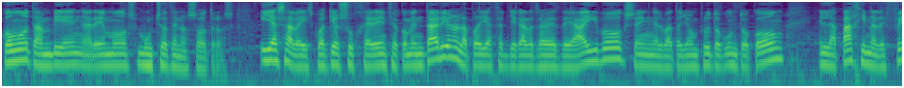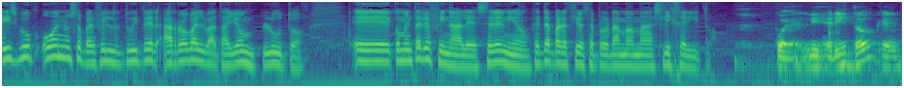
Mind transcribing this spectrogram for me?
como también haremos muchos de nosotros. Y ya sabéis, cualquier sugerencia o comentario nos la podéis hacer llegar a través de iVoox, en elbatallonpluto.com, en la página de Facebook o en nuestro perfil de Twitter, arroba el batallón Pluto. Eh, comentarios finales, Serenio, ¿qué te ha parecido este programa más ligerito? Pues ligerito, que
